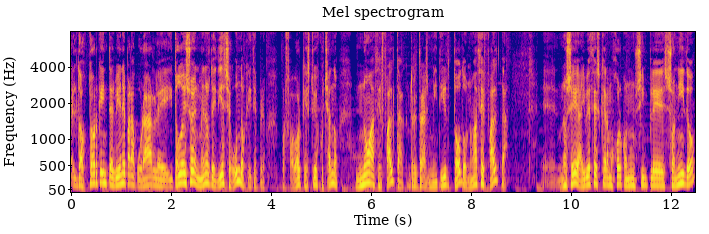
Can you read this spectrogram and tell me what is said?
el doctor que interviene para curarle y todo eso en menos de 10 segundos que dice, pero por favor, que estoy escuchando? No hace falta retransmitir todo, no hace falta. Eh, no sé, hay veces que a lo mejor con un simple sonido,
